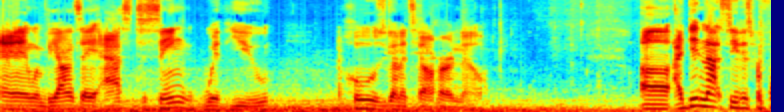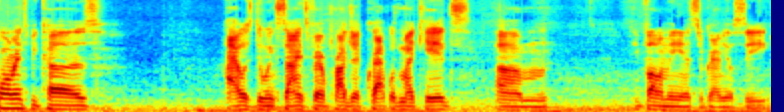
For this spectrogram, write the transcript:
And when Beyonce asked to sing with you, who's gonna tell her no? Uh, I did not see this performance because I was doing science fair project crap with my kids. Um, if you follow me on Instagram, you'll see.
